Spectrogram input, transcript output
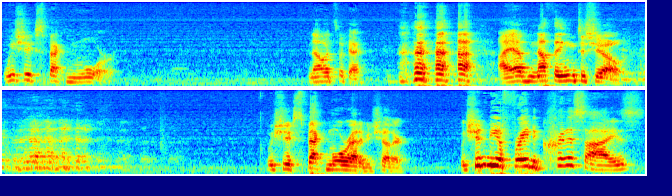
We should expect more. No, it's okay. I have nothing to show. we should expect more out of each other. We shouldn't be afraid to criticize.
